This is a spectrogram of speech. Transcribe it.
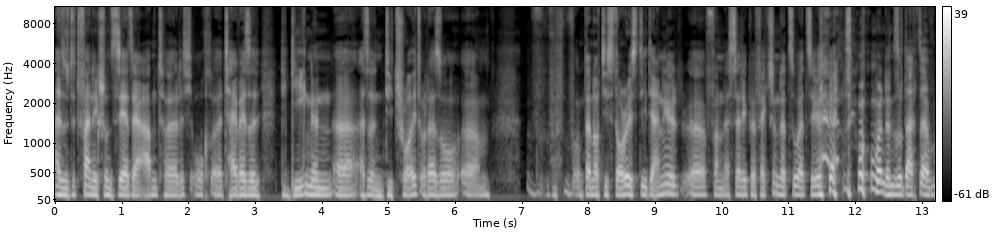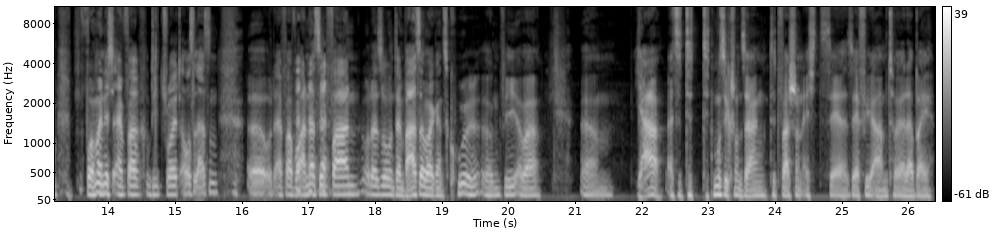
Also das fand ich schon sehr, sehr abenteuerlich. Auch äh, teilweise die Gegenden, äh, also in Detroit oder so, ähm, und dann noch die Stories, die Daniel äh, von Aesthetic Perfection dazu erzählt hat, wo man dann so dachte, wollen wir nicht einfach Detroit auslassen äh, und einfach woanders hinfahren oder so. Und dann war es aber ganz cool irgendwie. Aber ähm, ja, also das das muss ich schon sagen, das war schon echt sehr, sehr viel Abenteuer dabei.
